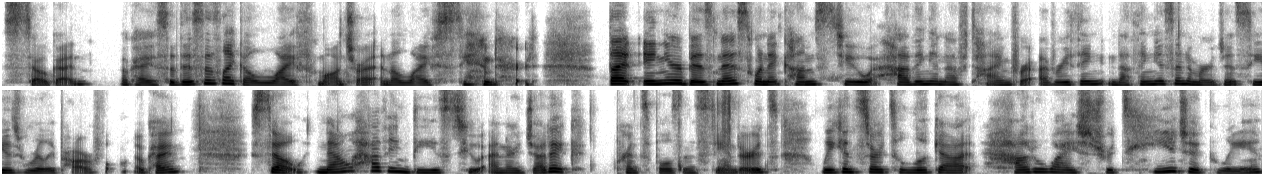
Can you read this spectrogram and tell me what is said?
so good. Okay, so this is like a life mantra and a life standard. But in your business, when it comes to having enough time for everything, nothing is an emergency is really powerful. Okay, so now having these two energetic principles and standards, we can start to look at how do I strategically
